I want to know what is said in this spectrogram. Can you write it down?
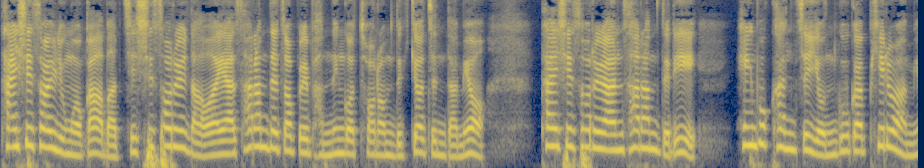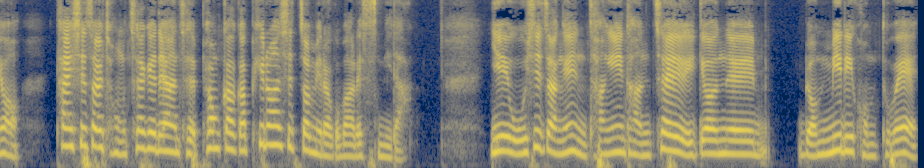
탈시설 용어가 마치 시설을 나와야 사람 대접을 받는 것처럼 느껴진다며 탈시설을 한 사람들이 행복한지 연구가 필요하며 탈시설 정책에 대한 재평가가 필요한 시점이라고 말했습니다. 이에 오 시장은 장애인 단체의 의견을 면밀히 검토해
